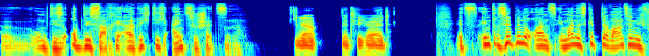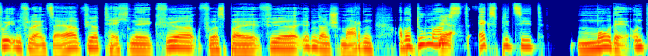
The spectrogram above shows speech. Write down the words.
äh, um, die, um die Sache auch richtig einzuschätzen. Ja, mit Sicherheit. Jetzt interessiert mich nur eins. Ich meine, es gibt ja wahnsinnig viele Influencer, ja, für Technik, für Fußball, für irgendeinen Schmarrn. Aber du magst explizit Mode. Und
